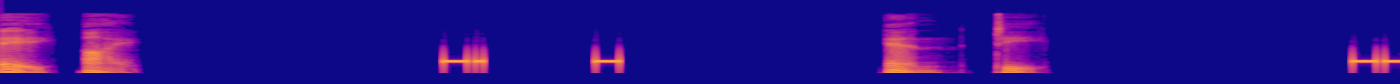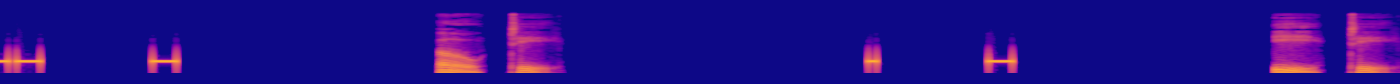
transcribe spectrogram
A, I. N, T. O, T. E, T.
